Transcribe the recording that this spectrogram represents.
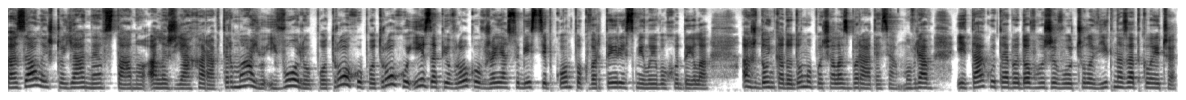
Казали, що я не встану, але ж я характер маю і волю потроху, потроху, і за півроку вже я собі з ціпком по квартирі сміливо ходила. Аж донька додому почала збиратися. Мовляв, і так у тебе довго живу, чоловік назад кличе.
